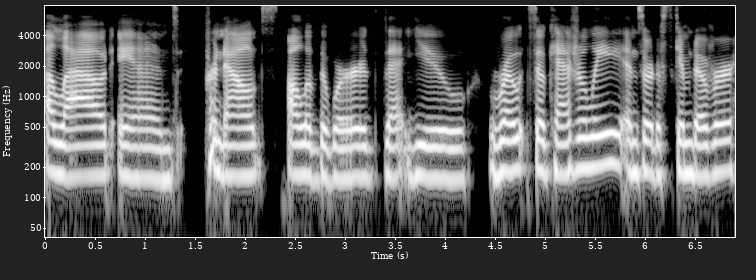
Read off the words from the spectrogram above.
aloud and pronounce all of the words that you wrote so casually and sort of skimmed over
